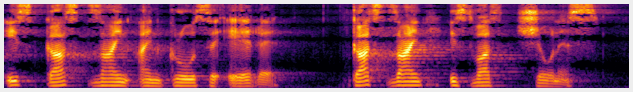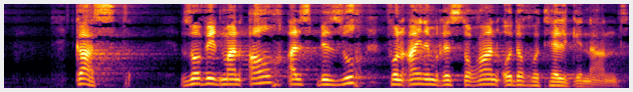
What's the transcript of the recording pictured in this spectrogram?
ist Gastsein eine große Ehre. Gastsein ist was Schönes. Gast, so wird man auch als Besuch von einem Restaurant oder Hotel genannt.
